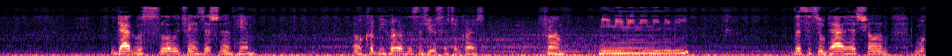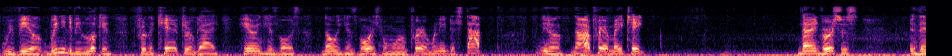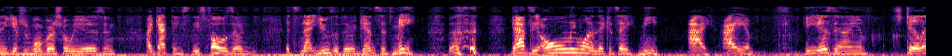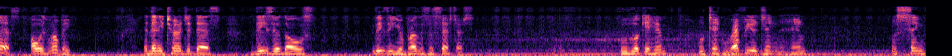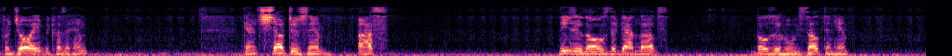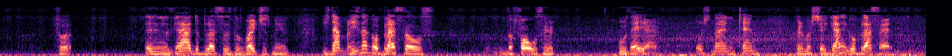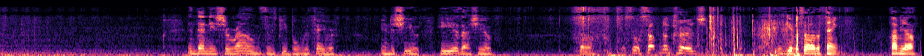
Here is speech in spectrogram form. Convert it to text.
God was slowly transitioning him, or could be her, this is you, Sister Christ, from me, me, me, me, me, me, me. This is who God is, showing him, reveal. We need to be looking for the character of God, hearing His voice, knowing His voice when we're in prayer. We need to stop you know, now our prayer may take nine verses, and then he gives us one verse who he is, and I got these. These foes are, it's not you that they're against, it's me. God's the only one that can say, me, I, I am. He is the I am, still is, always will be. And then he turns to this, these are those, these are your brothers and sisters who look at him who take refuge in Him, who sing for joy because of Him. God shelters them, us. These are those that God loves, those who exult in Him. For it is God that blesses the righteous man. He's not. He's not going to bless those, the foes here, who they are. Verse nine and ten pretty much say, God ain't gonna bless that. And then he surrounds his people with favor in the shield. He is our shield. So, just a little something to encourage and give us all to thank. Love y'all.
